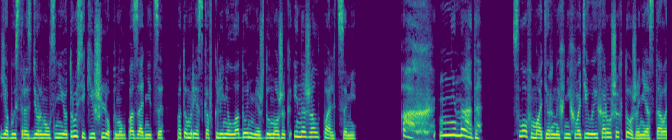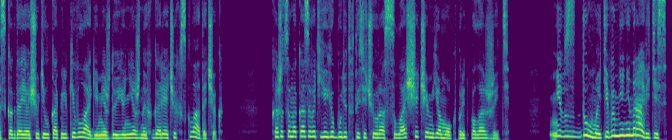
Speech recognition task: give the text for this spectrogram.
Я быстро сдернул с нее трусики и шлепнул по заднице — потом резко вклинил ладонь между ножек и нажал пальцами. «Ах, не надо!» Слов матерных не хватило и хороших тоже не осталось, когда я ощутил капельки влаги между ее нежных горячих складочек. Кажется, наказывать ее будет в тысячу раз слаще, чем я мог предположить. «Не вздумайте, вы мне не нравитесь!»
